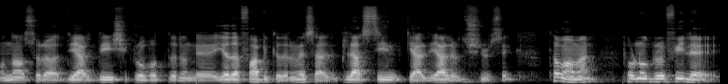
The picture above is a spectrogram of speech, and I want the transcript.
ondan sonra diğer değişik robotların e, ya da fabrikaların vesaire plastiğin geldiği yerleri düşünürsek tamamen pornografiyle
